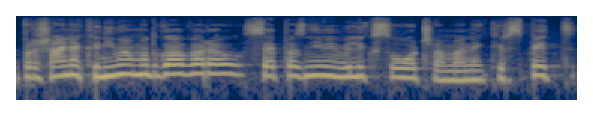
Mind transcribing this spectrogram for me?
vprašanja, ki nimam odgovorov, se pa z njimi veliko soočam, ne? ker spet,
